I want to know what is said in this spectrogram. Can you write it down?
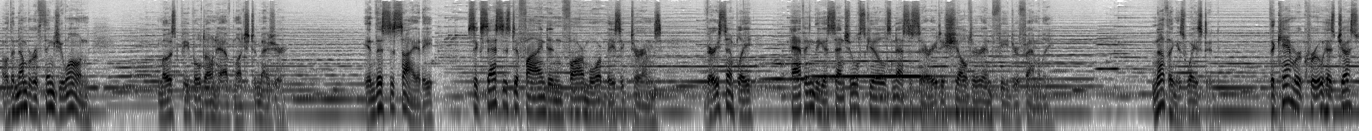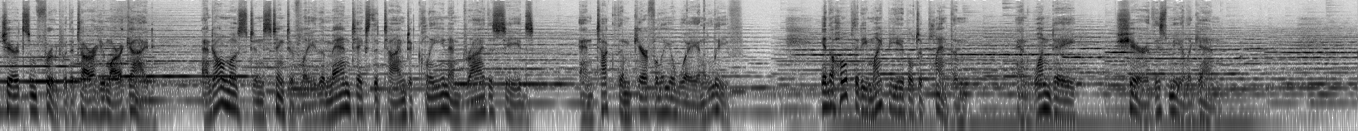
or the number of things you own. Most people don't have much to measure. In this society, success is defined in far more basic terms. Very simply, having the essential skills necessary to shelter and feed your family. Nothing is wasted. The camera crew has just shared some fruit with the Tarahumara guide, and almost instinctively, the man takes the time to clean and dry the seeds and tuck them carefully away in a leaf, in the hope that he might be able to plant them and one day share this meal again.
